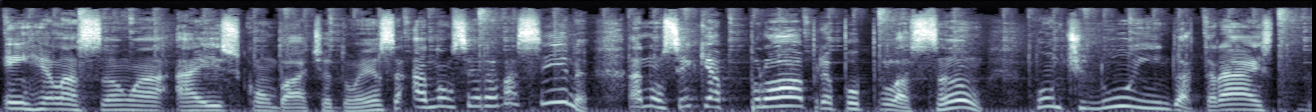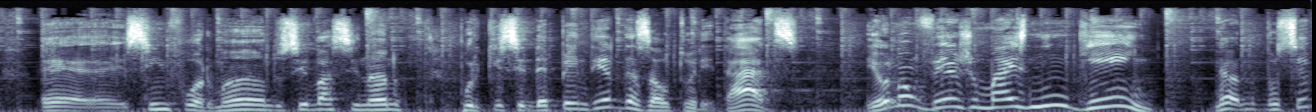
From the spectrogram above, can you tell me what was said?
em relação a, a esse combate à doença, a não ser a vacina, a não ser que a própria população continue indo atrás, é, se informando, se vacinando, porque se depender das autoridades, eu não vejo mais ninguém. Você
